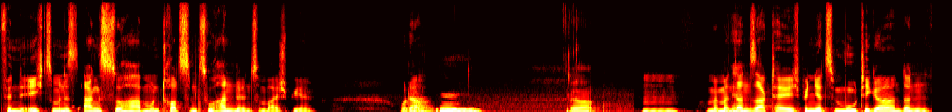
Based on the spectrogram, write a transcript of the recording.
finde ich, zumindest Angst zu haben und trotzdem zu handeln, zum Beispiel. Oder? Mhm. Ja. Mhm. Und wenn man Ja. dann sagt, hey, ich bin jetzt mutiger, dann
